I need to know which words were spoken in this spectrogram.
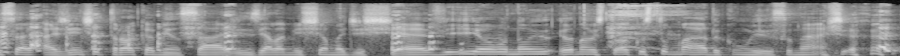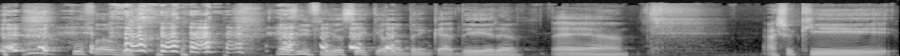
isso, a, a, gente troca mensagens e ela me chama de chefe e eu não, eu não estou acostumado com isso, Nasha. Por favor. Mas enfim, eu sei que é uma brincadeira. É, acho que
